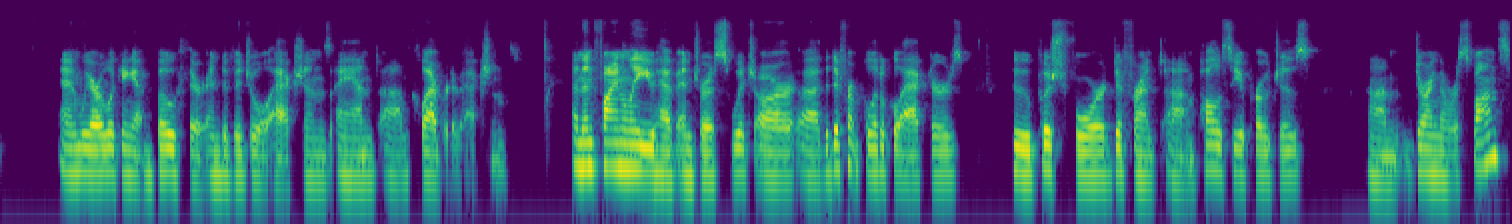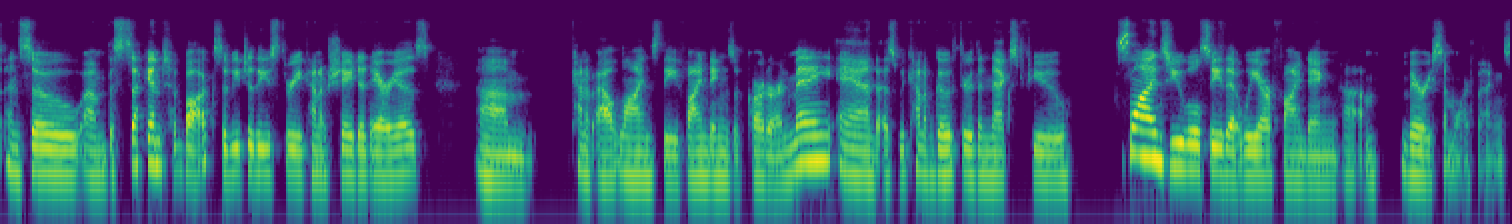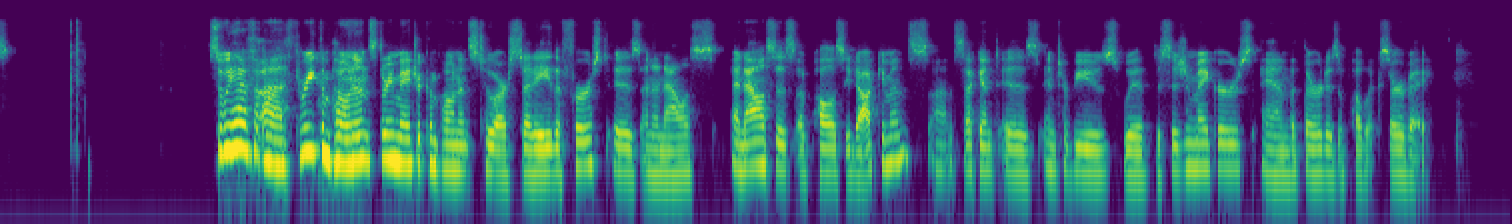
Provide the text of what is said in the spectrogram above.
And we are looking at both their individual actions and um, collaborative actions. And then finally, you have interests, which are uh, the different political actors who push for different um, policy approaches um, during the response. And so um, the second box of each of these three kind of shaded areas um, kind of outlines the findings of Carter and May. And as we kind of go through the next few slides, you will see that we are finding um, very similar things. So we have uh, three components, three major components to our study. The first is an analysis, analysis of policy documents. Uh, the second is interviews with decision makers. And the third is a public survey.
